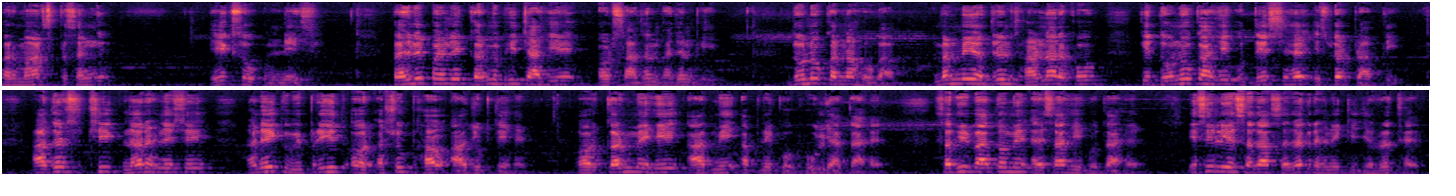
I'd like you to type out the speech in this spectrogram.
परमार्थ प्रसंग 119 पहले पहले कर्म भी चाहिए और साधन भजन भी। दोनों करना होगा। मन में यह दृढ़ धारणा रखो कि दोनों का ही उद्देश्य है ईश्वर प्राप्ति। आदर्श ठीक न रहने से अनेक विपरीत और अशुभ भाव आज उठते हैं और कर्म में ही आदमी अपने को भूल जाता है। सभी बातों में ऐसा ही होता है। इसीलिए सदा सजग रहने की ज़रूरत है।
